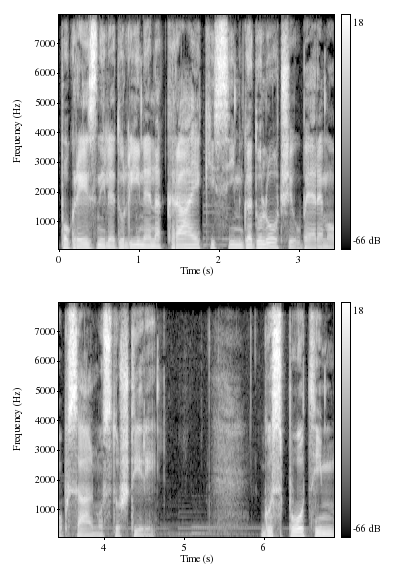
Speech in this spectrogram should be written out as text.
pogreznile doline na kraj, ki si jim ga določil, beremo v Psalmu 104. Gospod jim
